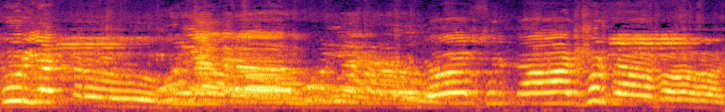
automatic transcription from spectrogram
ਪੂਰੀਆਂ ਕਰੋ ਪੂਰੀਆਂ ਕਰੋ ਪੂਰੀਆਂ ਕਰੋ ਪੰਜਾਬ ਸਰਕਾਰ ਮੁਰਦਾਬਾਦ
